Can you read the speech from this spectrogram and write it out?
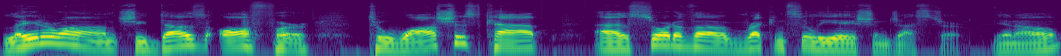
Later on, she does offer to wash his cap as sort of a reconciliation gesture, you know?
